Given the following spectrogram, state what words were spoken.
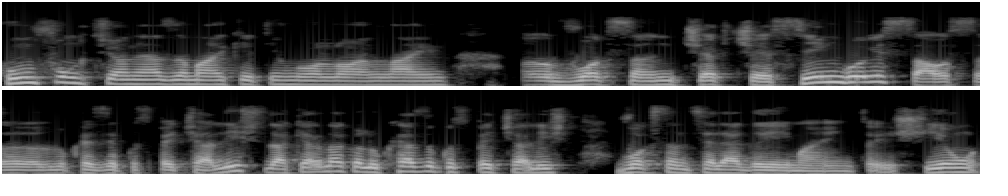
cum funcționează marketingul online, uh, vor să încerce singuri sau să lucreze cu specialiști, dar chiar dacă lucrează cu specialiști, vor să înțeleagă ei mai întâi. Și e un,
